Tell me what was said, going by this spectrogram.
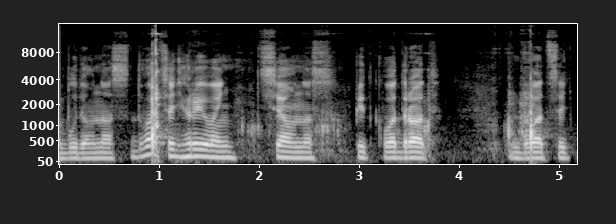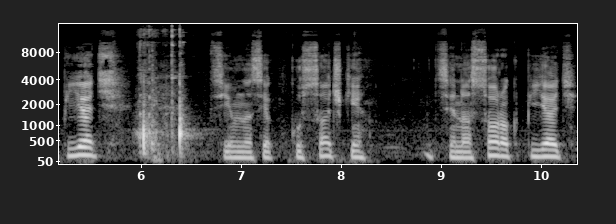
буде в нас 20 гривень. Ця в нас під квадрат 25. Ці в нас як кусачки. Ціна 45.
